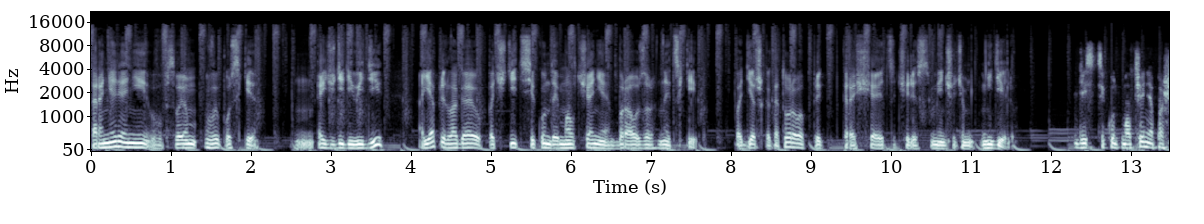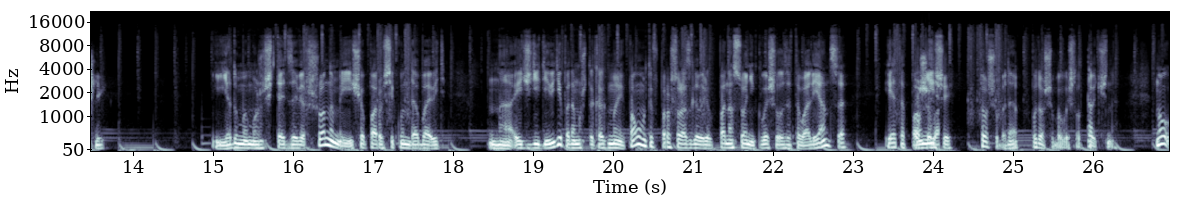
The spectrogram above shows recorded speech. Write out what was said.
Хороняли они в своем выпуске HD DVD, а я предлагаю почтить секундой молчания браузер Netscape, поддержка которого прекращается через меньше, чем неделю. 10 секунд молчания пошли. Я думаю, можно считать завершенным и еще пару секунд добавить на HD DVD, потому что, как мы, по-моему, ты в прошлый раз говорил, Panasonic вышел из этого альянса, и это полнейший... Тошиба, да? Тошиба вышел, да. точно. Ну,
